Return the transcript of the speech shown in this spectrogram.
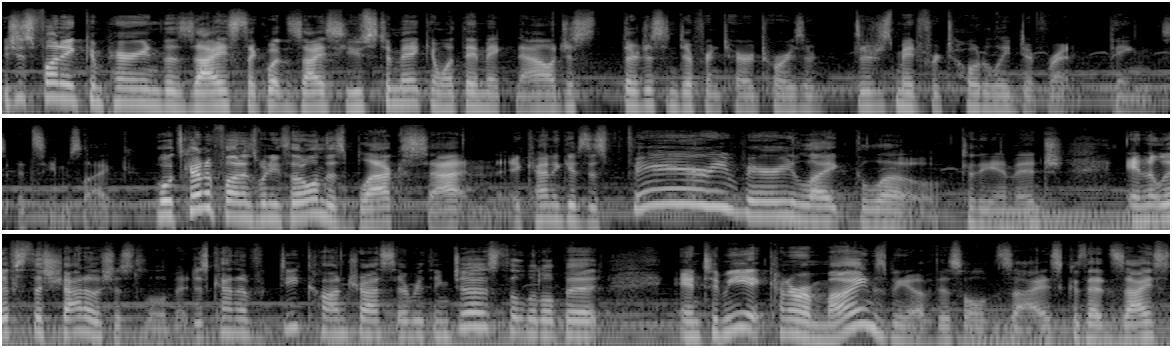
It's just funny comparing the Zeiss, like what Zeiss used to make and what they make now. Just they're just in different territories. They're, they're just made for totally different things. It seems like. But what's kind of fun is when you throw on this black satin, it kind of gives this very very light glow to the image, and it lifts the shadows just a little bit. Just kind of decontrasts everything just a little bit. And to me, it kind of reminds me of this old Zeiss because that Zeiss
